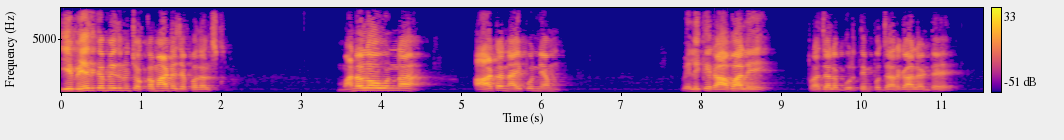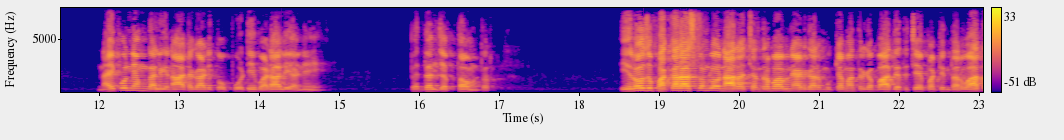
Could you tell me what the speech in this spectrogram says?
ఈ వేదిక మీద నుంచి ఒక్క మాట చెప్పదలుచుకున్నాం. మనలో ఉన్న ఆట నైపుణ్యం వెలికి రావాలి ప్రజల గుర్తింపు జరగాలంటే నైపుణ్యం కలిగిన ఆటగాడితో పోటీ పడాలి అని పెద్దలు చెప్తూ ఉంటారు. ఈరోజు పక్క రాష్ట్రంలో నారా చంద్రబాబు నాయుడు గారు ముఖ్యమంత్రిగా బాధ్యత చేపట్టిన తర్వాత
